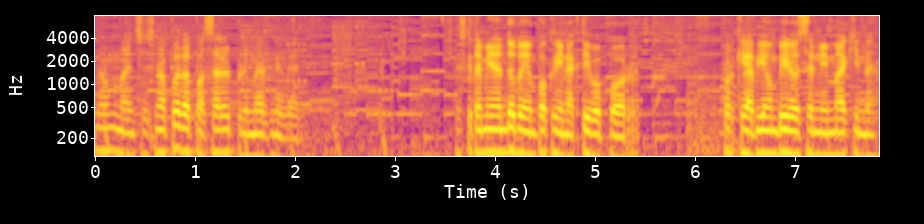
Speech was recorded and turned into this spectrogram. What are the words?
No manches, no puedo pasar el primer nivel. Es que también anduve un poco inactivo por porque había un virus en mi máquina.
